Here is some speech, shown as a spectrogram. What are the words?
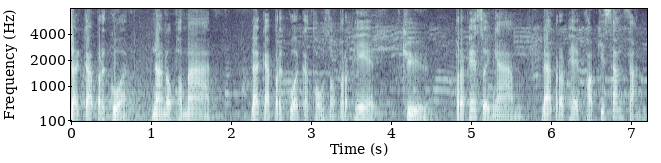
จัดการประกวดนางนพมาศและการประกวดกระทงสองประเภท คือประเภทสวยงาม และประเภทความคิดสร้างสรรค์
